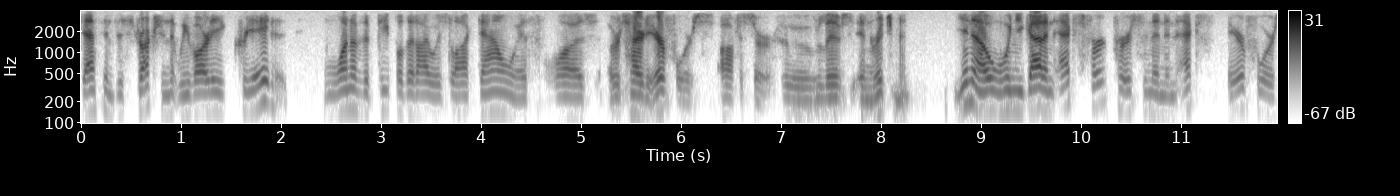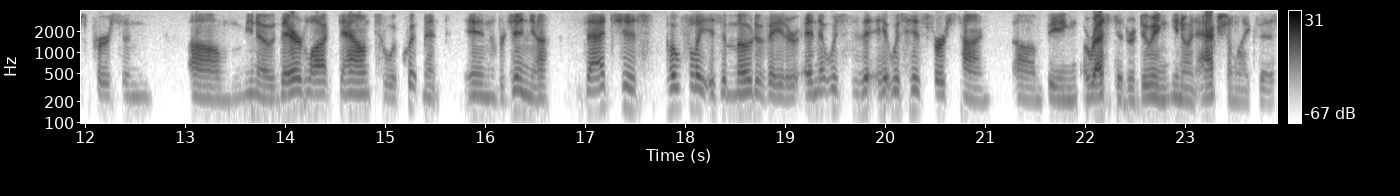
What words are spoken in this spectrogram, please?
death and destruction that we've already created. One of the people that I was locked down with was a retired Air Force officer who lives in Richmond you know, when you got an ex FERC person and an ex Air Force person, um, you know, they're locked down to equipment in Virginia. That just hopefully is a motivator, and it was it was his first time um, being arrested or doing you know an action like this,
